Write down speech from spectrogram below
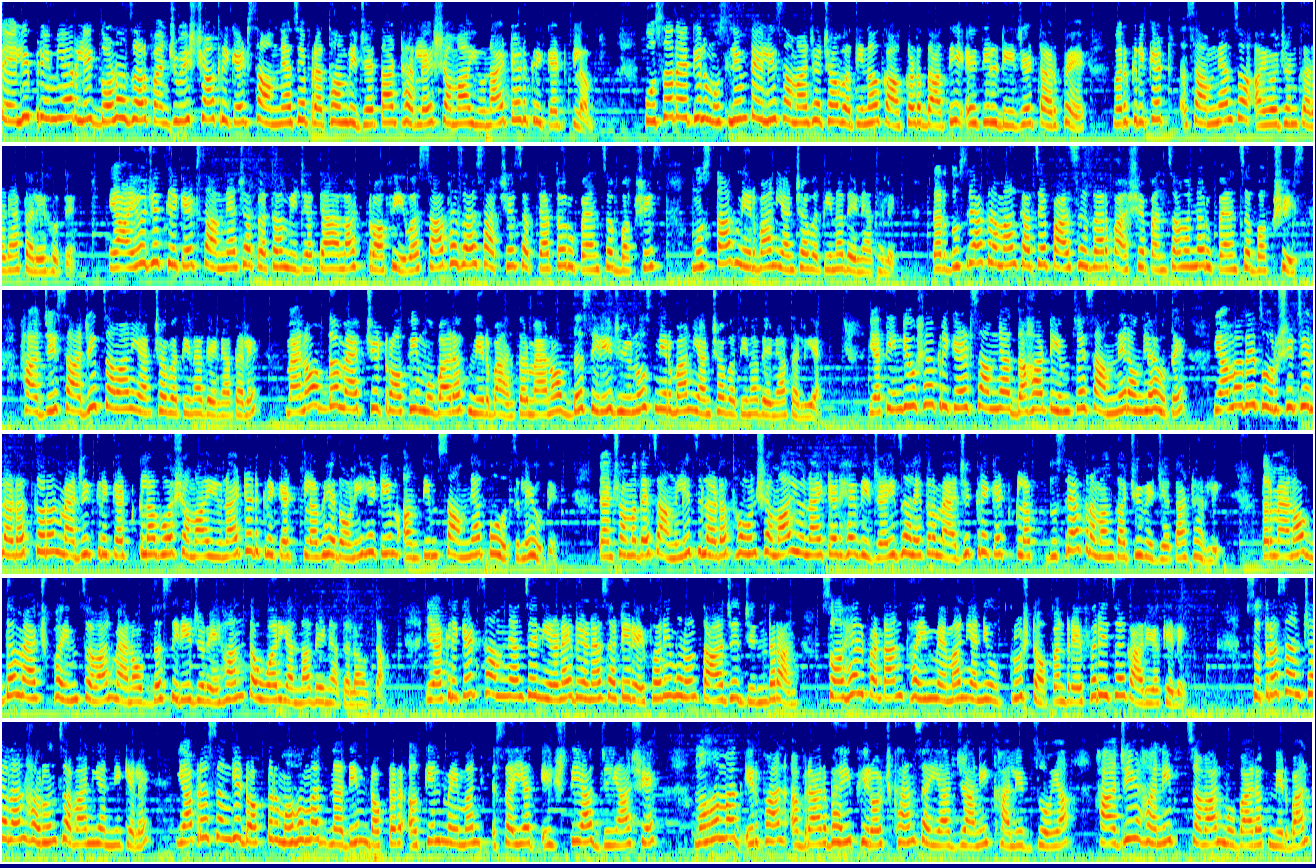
तेली premier league दोन हजार पंचवीसच्या cricket सामन्याचे प्रथम विजेता ठरले Shama united cricket club. Pusad येथील मुस्लिम तेली समाजाच्या वतीनं काकडदाती येथील डीजे टर्फे वर क्रिकेट सामन्यांचं आयोजन करण्यात आले होते. या आयोजित क्रिकेट सामन्याच्या प्रथम विजेत्याला ट्रॉफी व सात हजार सातशे सत्याहत्तर रुपयांचं बक्षीस मुस्ताक निर्बान यांच्या वतीनं देण्यात आले. तर दुसऱ्या क्रमांकाचे पाच हजार पाचशे पंचावन्न रुपयांचं बक्षीस हाजी साजिद चव्हाण यांच्या वतीनं देण्यात आले. मॅन ऑफ द मॅचची ट्रॉफी मुबारक निर्बान तर man of the series Yunus Nirban यांच्या वतीनं देण्यात आली आहे. या तीन दिवसीय क्रिकेट सामन्यात दहा टीमचे सामने रंगले होते. यामध्ये चोरशीची लढत करून मॅजिक क्रिकेट क्लब व शमा युनायटेड क्रिकेट क्लब हे दोन्हीही टीम अंतिम सामन्यात पोहोचले होते. त्यांच्यामध्ये चांगलीच लढत होऊन शमा युनायटेड हे विजयी झाले तर मॅजिक क्रिकेट क्लब दुसऱ्या क्रमांकाची विजेता ठरली. तर man of of the match Faim Chavan man of the series Rehan Tavvar यांना देण्यात आला होता. या क्रिकेट सामन्यांचे निर्णय देण्यासाठी रेफरी म्हणून ताज जिंदरान सोहेल पठाण फैम मेमन यांनी उत्कृष्ट पण रेफरीचं कार्य केले. सूत्रसंचालन हरुण चव्हाण यांनी केले. या प्रसंगी डॉक्टर मोहम्मद नदीम डॉक्टर अकिल मेमन सय्यद इश्तियाक जिया शेख मोहम्मद इरफान अब्रारभाई फिरोज खान सय्यद जानी खालिद जोया हाजी हनीफ चव्हाण मुबारक निर्बान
